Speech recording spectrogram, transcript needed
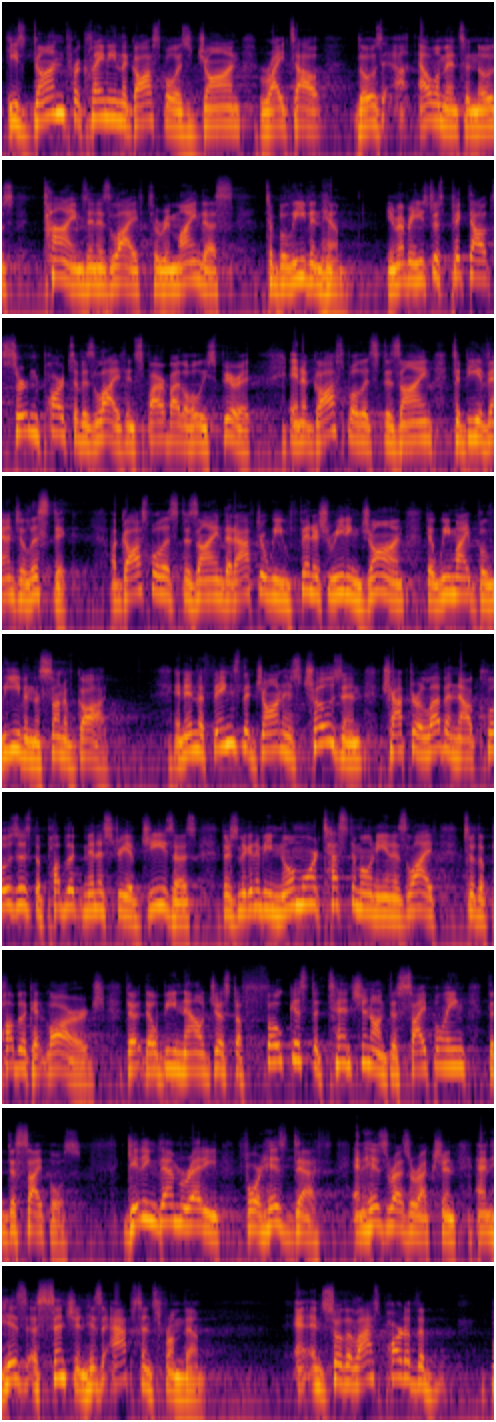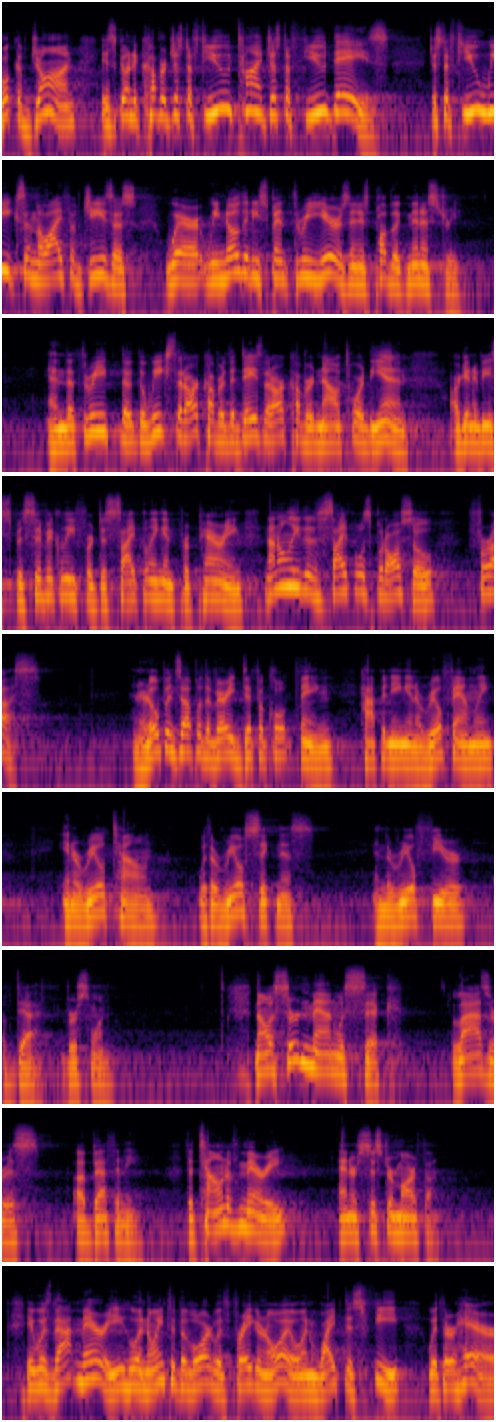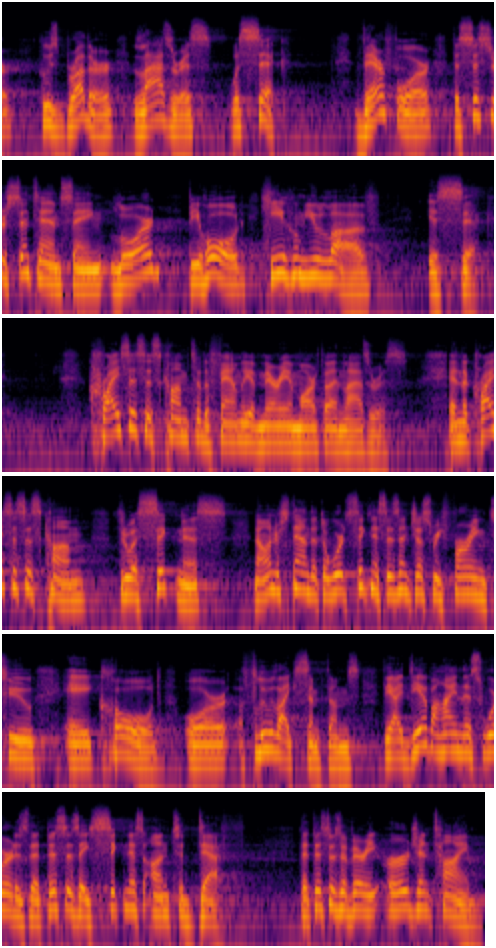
He's done proclaiming the gospel as John writes out those uh, elements and those times in his life to remind us to believe in him. You remember, he's just picked out certain parts of his life inspired by the Holy Spirit in a gospel that's designed to be evangelistic, a gospel that's designed that after we finish reading John, that we might believe in the Son of God. And in the things that John has chosen, chapter 11 now closes the public ministry of Jesus. There's going to be no more testimony in his life to the public at large. There'll be now just a focused attention on discipling the disciples, getting them ready for his death and his resurrection and his ascension, his absence from them. And, so the last part of the book of John is going to cover just a few times, just a few days just a few weeks in the life of Jesus where we know that he spent three years in his public ministry. And the three, the, the weeks that are covered, the days that are covered now toward the end, are going to be specifically for discipling and preparing not only the disciples, but also for us. And it opens up with a very difficult thing happening in a real family, in a real town, with a real sickness, and the real fear of death. Verse 1. Now, a certain man was sick Lazarus of Bethany, the town of Mary and her sister Martha. It was that Mary who anointed the Lord with fragrant oil and wiped his feet with her hair, whose brother Lazarus was sick. Therefore, the sisters sent to him, saying, Lord, behold, he whom you love is sick. Crisis has come to the family of Mary and Martha and Lazarus. And the crisis has come through a sickness now, understand that the word sickness isn't just referring to a cold or flu like symptoms. The idea behind this word is that this is a sickness unto death, that this is a very urgent time,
